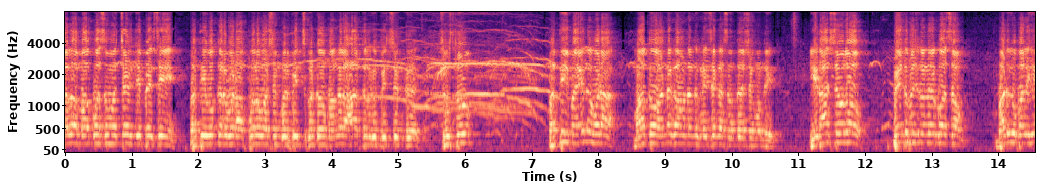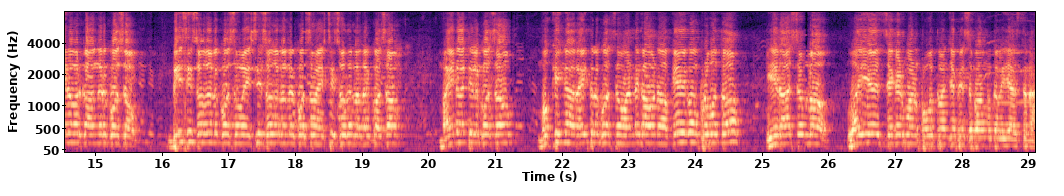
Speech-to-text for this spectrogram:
మళ్ళా మా కోసం వచ్చాడని చెప్పేసి ప్రతి ఒక్కరు కూడా పూల వర్షం కురిపించుకుంటూ మంగళ హారతులు కురిపించుకుంటూ చూస్తూ ప్రతి మహిళ కూడా మాతో అండగా ఉన్నందుకు నిజంగా సంతోషంగా ఉంది. ఈ రాష్ట్రంలో పేద ప్రజలందరి కోసం బడుగు బలహీన వర్గాలందరి కోసం బీసీ సోదరుల కోసం ఎస్టీ సోదరులందరి కోసం ఎస్టీ సోదరులందరి కోసం మైనార్టీల కోసం ముఖ్యంగా రైతుల కోసం అండగా ఉన్న ఒకే ఒక ప్రభుత్వం ఈ రాష్ట్రంలో వైఎస్ జగన్మోహన్ ప్రభుత్వం అని చెప్పి సభాము తెలియజేస్తున్నా.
